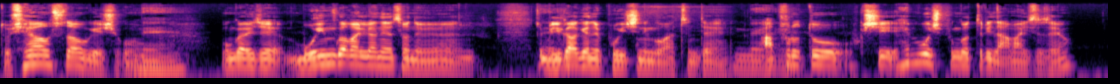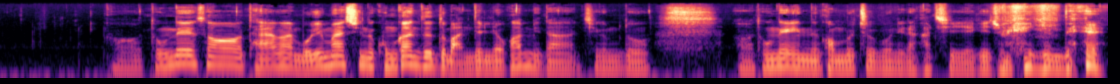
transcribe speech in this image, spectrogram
또 쉐어하우스도 하고 계시고 네. 뭔가 이제 모임과 관련해서는 좀 네. 일가견을 보이시는 것 같은데 네. 앞으로 또 혹시 해보고 싶은 것들이 남아 있으세요? 어, 동네에서 다양한 모임할 수 있는 공간들도 만들려고 합니다. 지금도 어, 동네에 있는 건물주분이랑 같이 얘기 중에 있는데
